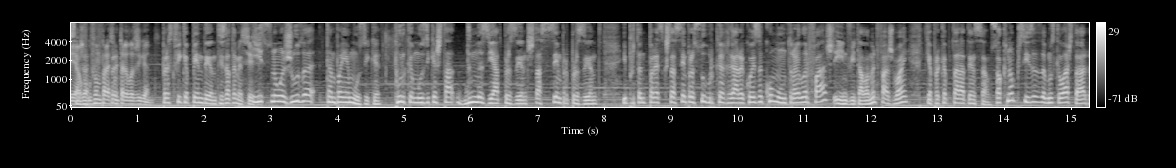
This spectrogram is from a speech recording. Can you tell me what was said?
É, seja, o filme parece um trailer gigante. Parece que fica pendente, exatamente. Sim, E isso não ajuda também a música, porque a música está demasiado presente, está sempre presente e, portanto, parece que está sempre a sobrecarregar a coisa como um trailer faz, e inevitavelmente faz bem, que é para captar a atenção. Só que não precisa da música lá estar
